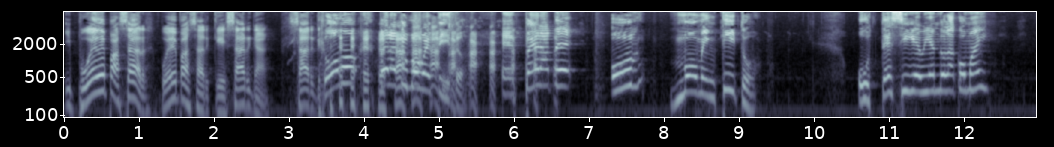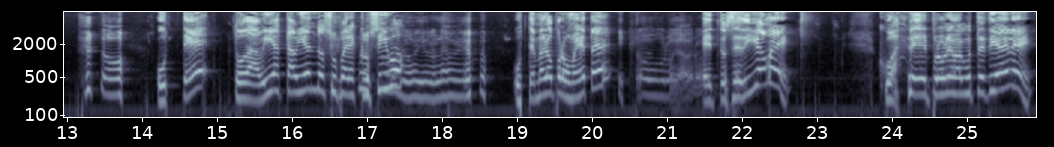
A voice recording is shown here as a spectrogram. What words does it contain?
y puede pasar, puede pasar que salgan, salgan. ¿Cómo? Espérate un momentito. Espérate un momentito. ¿Usted sigue viendo la Comay? No, ¿Usted todavía está viendo Super Exclusivo? no, yo no la veo. ¿Usted me lo promete? Juro, cabrón. Entonces dígame. ¿Cuál es el problema que usted tiene?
